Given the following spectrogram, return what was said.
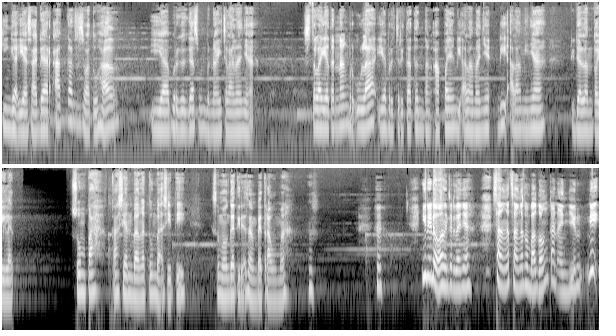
Hingga ia sadar akan sesuatu hal, ia bergegas membenahi celananya. Setelah ia tenang berulah, ia bercerita tentang apa yang dialaminya, dialaminya di dalam toilet. Sumpah, kasihan banget tuh Mbak Siti. Semoga tidak sampai trauma. Ini doang ceritanya. Sangat-sangat membagongkan anjir. Nih,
